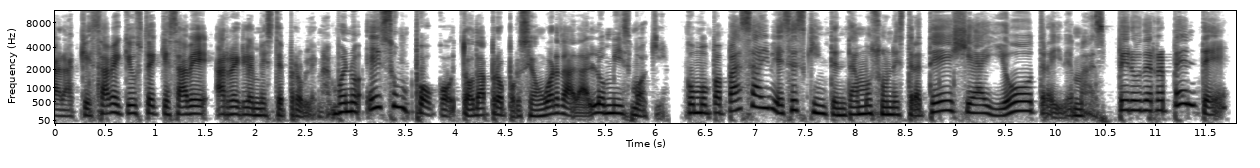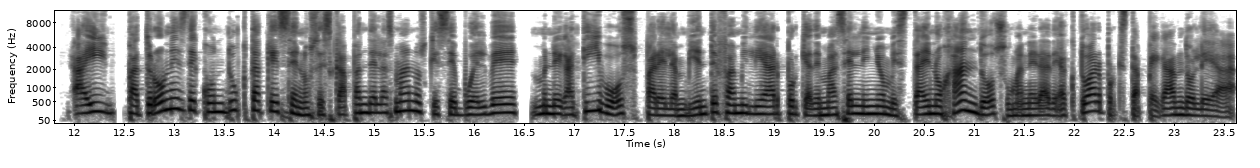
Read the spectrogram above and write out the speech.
para que sabe que usted que sabe, arrégleme este problema. Bueno, es un poco toda proporción guardada, lo mismo aquí. Como papás hay veces que intentamos una estrategia y otra y demás, pero de repente hay patrones de conducta que se nos escapan de las manos, que se vuelven negativos para el ambiente familiar, porque además el niño me está enojando su manera de actuar, porque está pegándole a,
